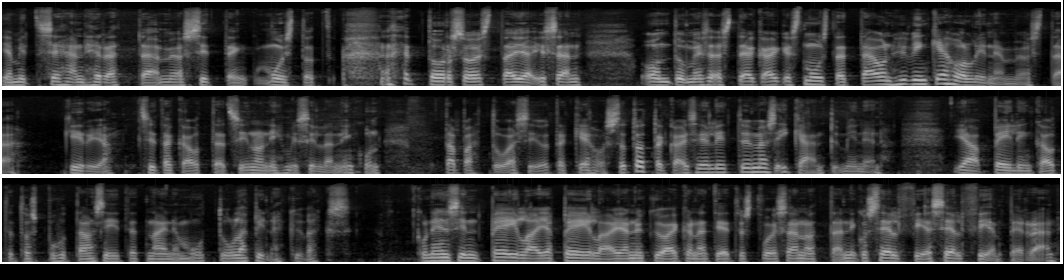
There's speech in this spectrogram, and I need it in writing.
Ja mit, sehän herättää myös sitten muistot torsoista ja isän ontumisesta ja kaikesta muusta. Että tämä on hyvin kehollinen myös tämä kirja sitä kautta, että siinä on ihmisillä niin kuin tapahtuu asioita kehossa. Totta kai siihen liittyy myös ikääntyminen. Ja peilin kautta tuossa puhutaan siitä, että nainen muuttuu läpinäkyväksi. Kun ensin peilaa ja peilaa ja nykyaikana tietysti voi sanoa, että niin selfie selfien perään.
